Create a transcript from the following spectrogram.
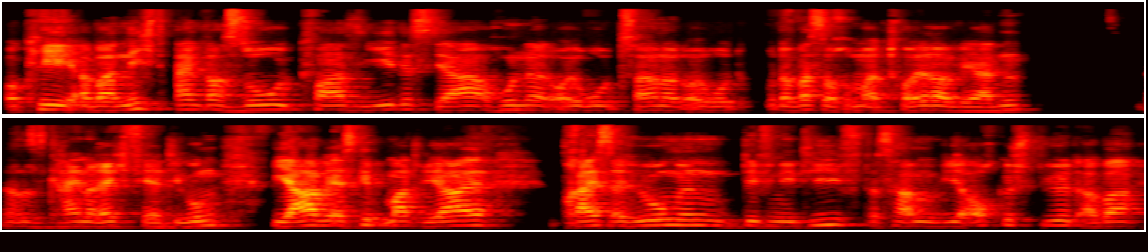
okay, aber nicht einfach so quasi jedes Jahr 100 Euro, 200 Euro oder was auch immer teurer werden, das ist keine Rechtfertigung. Ja, es gibt Materialpreiserhöhungen, definitiv, das haben wir auch gespürt, aber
